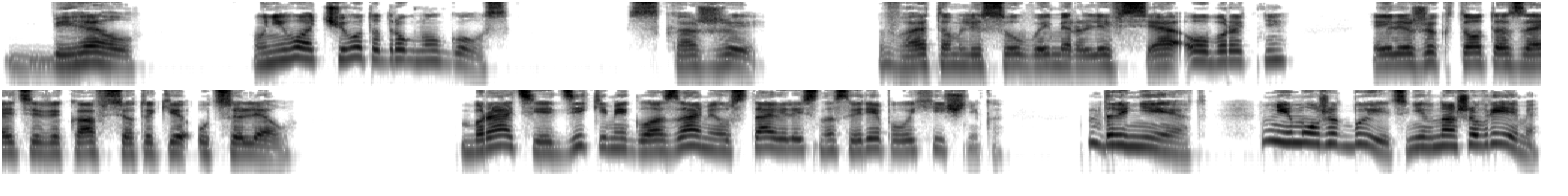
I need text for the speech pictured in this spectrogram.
«Бел!» У него от чего-то дрогнул голос. «Скажи, в этом лесу вымерли все оборотни? Или же кто-то за эти века все-таки уцелел?» Братья дикими глазами уставились на свирепого хищника — «Да нет, не может быть, не в наше время,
